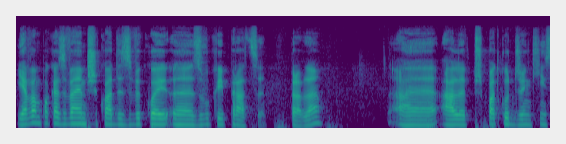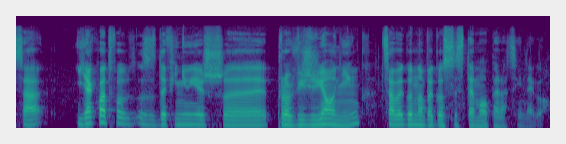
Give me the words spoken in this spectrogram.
Ja wam pokazywałem przykłady zwykłej, e, zwykłej pracy, prawda? E, ale w przypadku Jenkinsa, jak łatwo zdefiniujesz e, provisioning całego nowego systemu operacyjnego?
